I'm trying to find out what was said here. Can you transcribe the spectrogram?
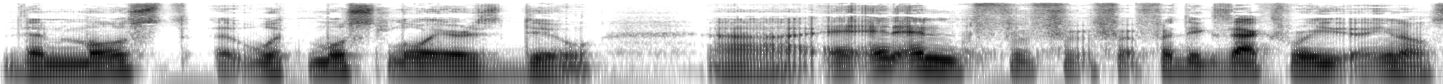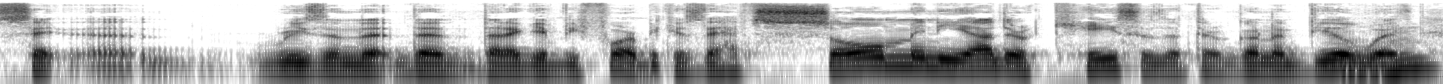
than most what most lawyers do. Uh, and, and for, for, for, the exact re, you know say, uh, reason that, that, that, I gave before, because they have so many other cases that they're going to deal mm-hmm. with,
